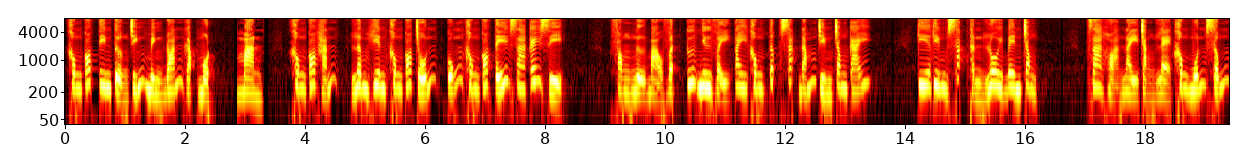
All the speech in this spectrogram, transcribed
không có tin tưởng chính mình đoán gặp một màn. Không có hắn, Lâm Hiên không có trốn, cũng không có tế ra cái gì. Phòng ngự bảo vật cứ như vậy tay không tấp sắt đắm chìm trong cái. Kia kim sắc thần lôi bên trong. Gia hỏa này chẳng lẽ không muốn sống,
